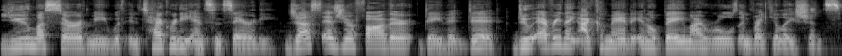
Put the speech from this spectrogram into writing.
You must serve me with integrity and sincerity, just as your father David did. Do everything I commanded and obey my rules and regulations.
